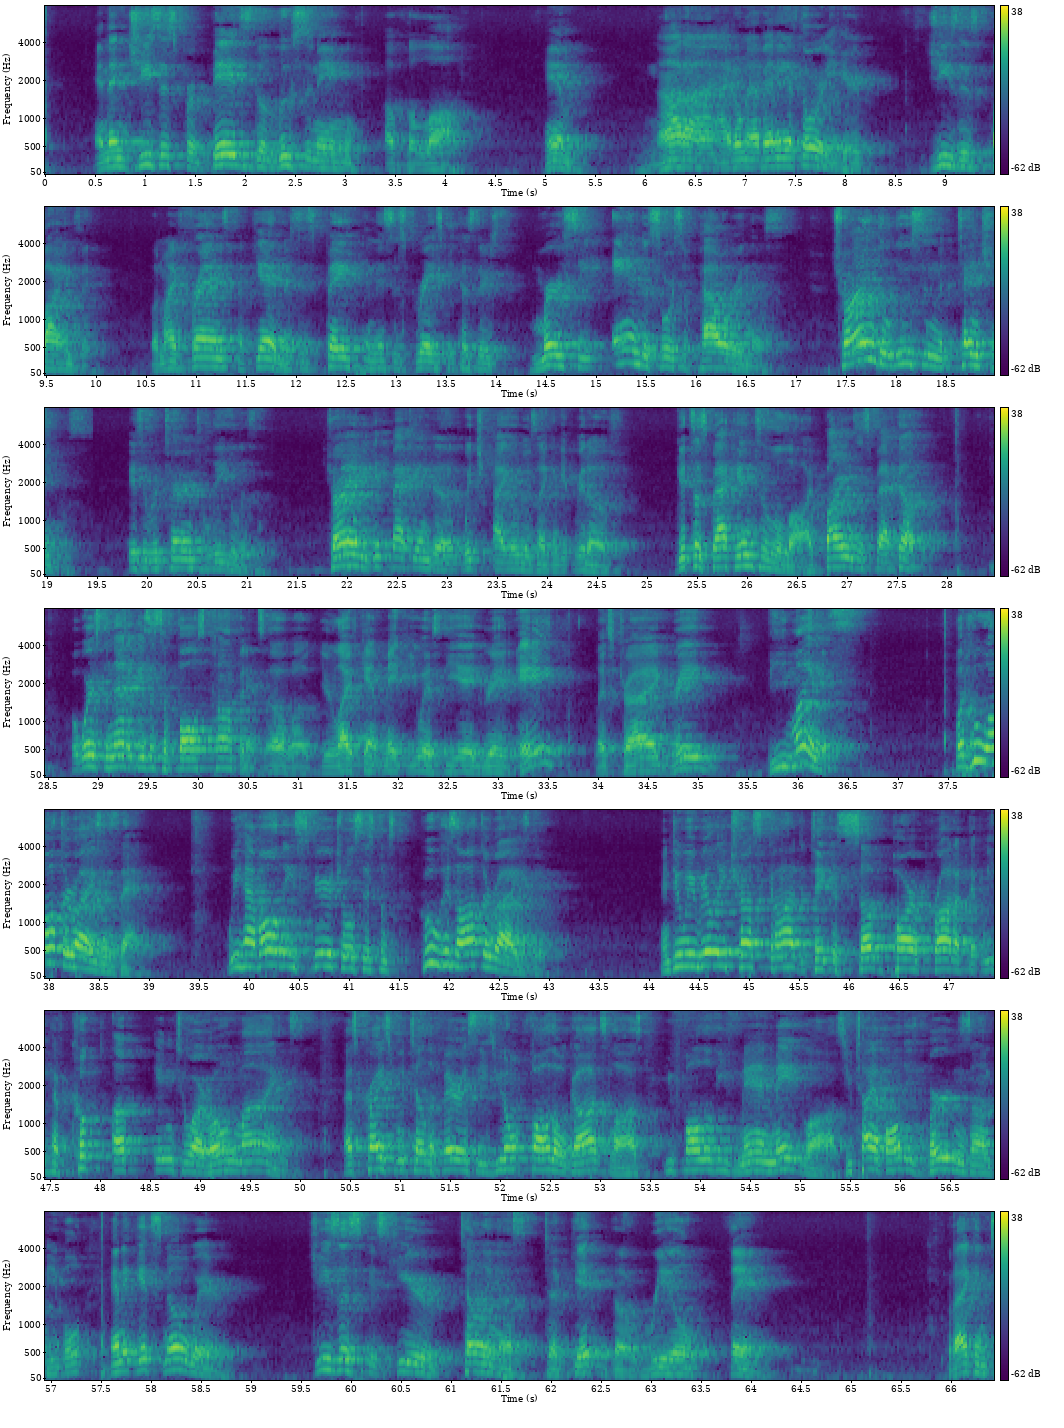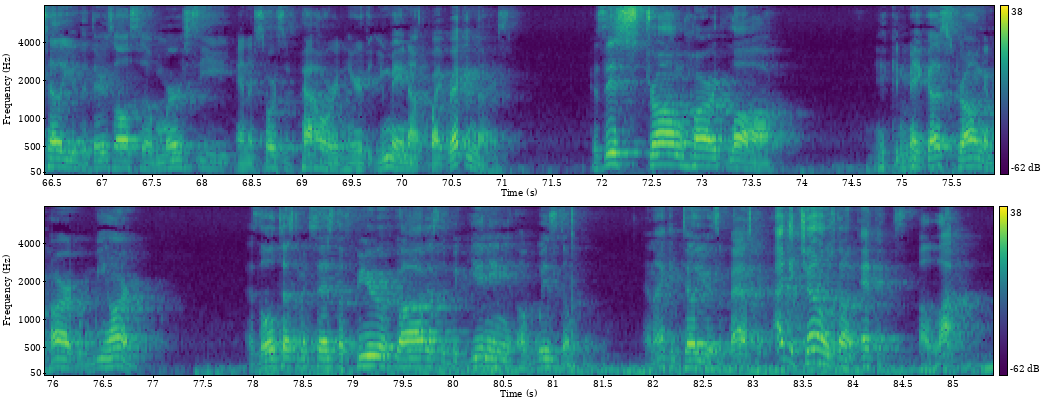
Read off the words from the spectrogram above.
and then Jesus forbids the loosening of the law. Him, not I. I don't have any authority here. Jesus binds it. But my friends, again, this is faith and this is grace because there's mercy and a source of power in this. Trying to loosen the tensions is a return to legalism. Trying to get back into which iotas I can get rid of gets us back into the law. It binds us back up. But worse than that, it gives us a false confidence. Oh, well, your life can't make USDA grade A. Let's try grade B minus. But who authorizes that? We have all these spiritual systems. Who has authorized it? And do we really trust God to take a subpar product that we have cooked up into our own minds? As Christ would tell the Pharisees, you don't follow God's laws, you follow these man made laws. You tie up all these burdens on people, and it gets nowhere. Jesus is here telling us to get the real thing. But I can tell you that there's also mercy and a source of power in here that you may not quite recognize. Because this strong, hard law, it can make us strong and hard when we aren't. As the Old Testament says, the fear of God is the beginning of wisdom. And I can tell you as a pastor, I get challenged on ethics a lot.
